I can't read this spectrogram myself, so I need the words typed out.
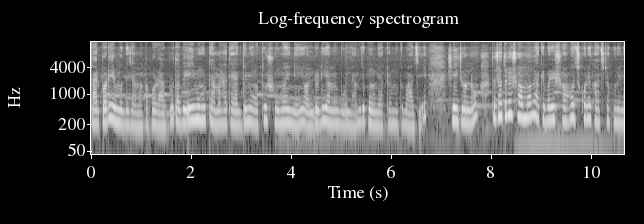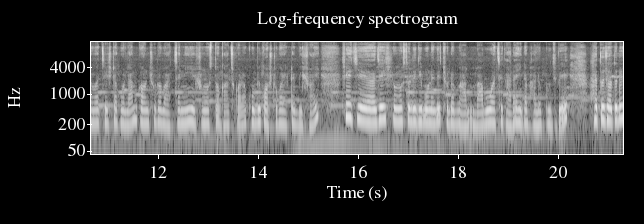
তারপরে এর মধ্যে জামা কাপড় রাখব। তবে এই মুহূর্তে আমার হাতে একদমই অত সময় নেই। অলরেডি আমি বললাম যে পৌনে একটার মতো বাজে। সেই জন্য তো যতটা সম্ভব একেবারে সহজ করে কাজটা করে নেওয়ার চেষ্টা করলাম। কারণ ছোটো বাচ্চা নিয়ে এ সমস্ত কাজ করা খুবই কষ্টকর একটা বিষয়। সেই যে, যেই সমস্ত দিদি বোনেদের ছোটো বাবু আছে তারা এটা ভালো বুঝবে। হ্যাঁ তো যতটা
